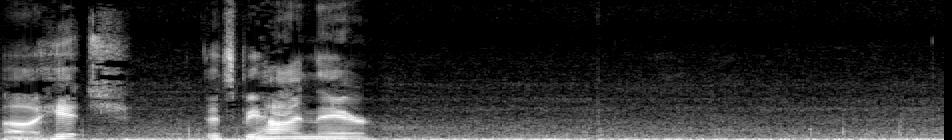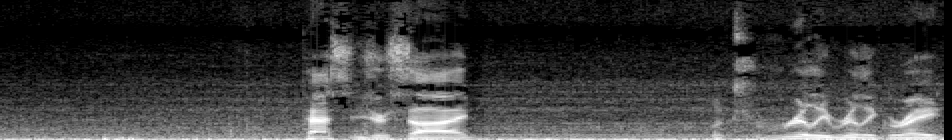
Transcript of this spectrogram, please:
uh, hitch that's behind there. Passenger side looks really, really great.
